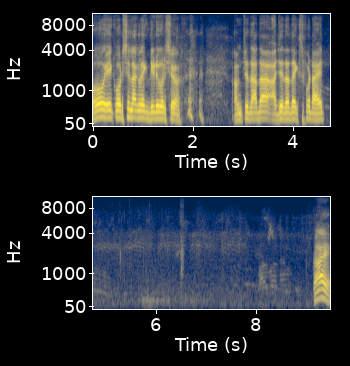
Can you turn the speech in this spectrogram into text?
हो एक वर्ष लागलं एक दीड वर्ष. आमचे दादा अजय दादा एक्सपर्ट आहेत. काय?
